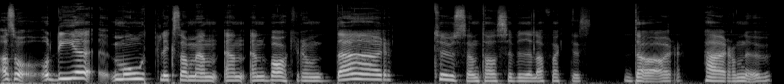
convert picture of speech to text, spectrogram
alltså, och det mot liksom en, en, en bakgrund där tusentals civila faktiskt dör här och nu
